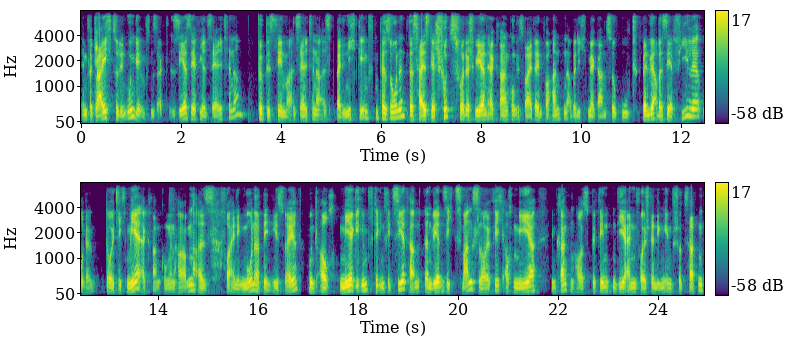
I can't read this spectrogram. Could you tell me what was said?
im Vergleich zu den Ungeimpften sagt, sehr, sehr viel seltener fünf bis zehnmal seltener als bei den nicht geimpften Personen. Das heißt, der Schutz vor der schweren Erkrankung ist weiterhin vorhanden, aber nicht mehr ganz so gut. Wenn wir aber sehr viele oder deutlich mehr Erkrankungen haben als vor einigen Monaten in Israel und auch mehr Geimpfte infiziert haben, dann werden sich zwangsläufig auch mehr im Krankenhaus befinden, die einen vollständigen Impfschutz hatten.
